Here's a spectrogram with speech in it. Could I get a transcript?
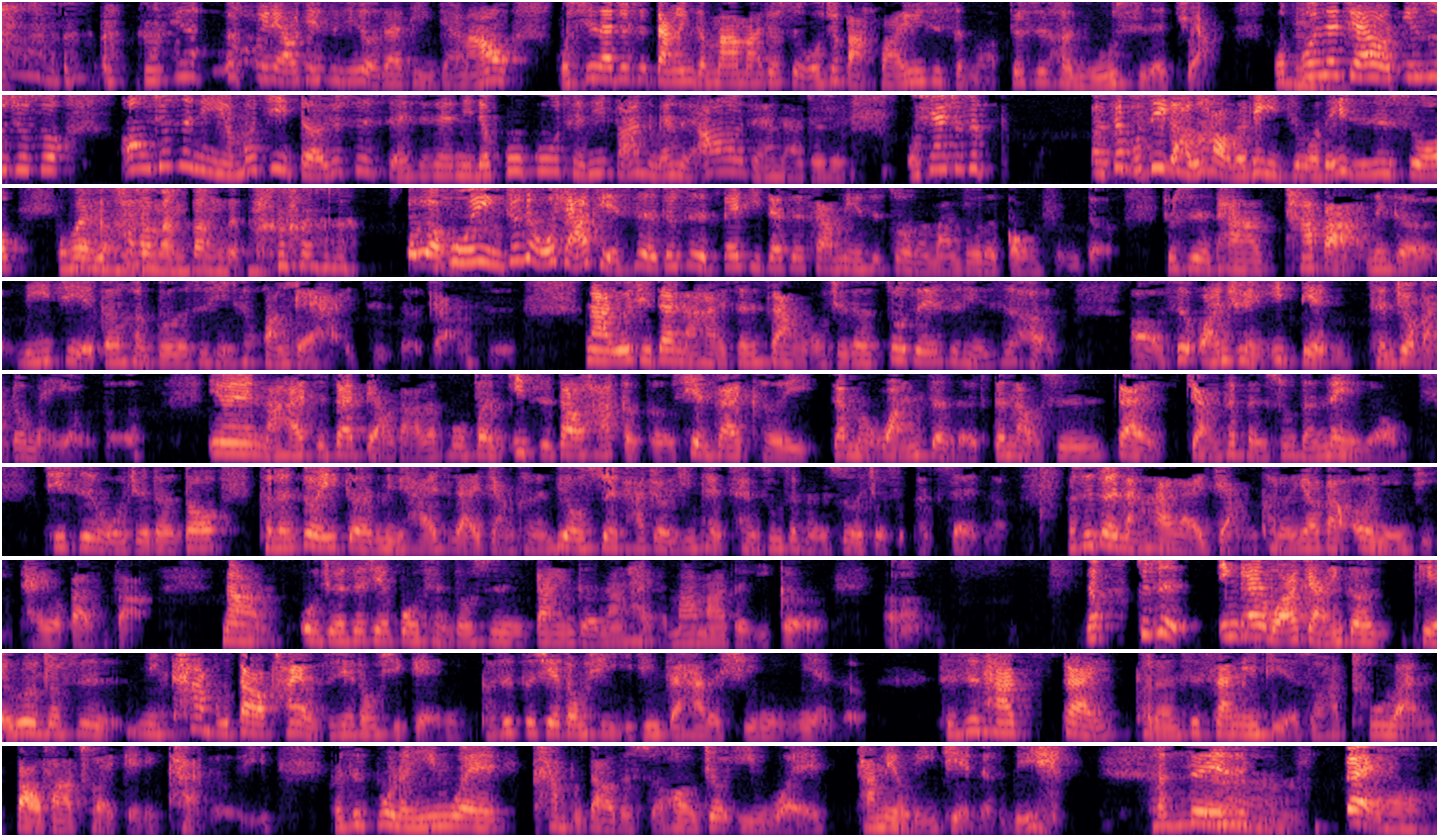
我现在后面聊天司机都有在听讲，然后我现在就是当一个妈妈，就是我就把怀孕是什么，就是很如实的讲。我不会在家有听书就说哦，就是你有没有记得，就是谁谁谁，你的姑姑曾经发生怎么样子哦，怎样怎样，就是我现在就是呃，这不是一个很好的例子。我的意思是说，不会，我看到蛮棒的，我有呼应，就是我想要解释的，就是 Betty 在这上面是做了蛮多的功夫的，就是他他把那个理解跟很多的事情是还给孩子的这样子。那尤其在男孩身上，我觉得做这件事情是很呃，是完全一点成就感都没有的。因为男孩子在表达的部分，一直到他哥哥现在可以这么完整的跟老师在讲这本书的内容，其实我觉得都可能对一个女孩子来讲，可能六岁她就已经可以陈述这本书的九十 percent 了，可是对男孩来讲，可能要到二年级才有办法。那我觉得这些过程都是当一个男孩的妈妈的一个呃。那就是应该我要讲一个结论，就是你看不到他有这些东西给你，可是这些东西已经在他的心里面了，只是他在可能是三年级的时候，他突然爆发出来给你看而已。可是不能因为看不到的时候，就以为他没有理解能力。这件事情，对，哦，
